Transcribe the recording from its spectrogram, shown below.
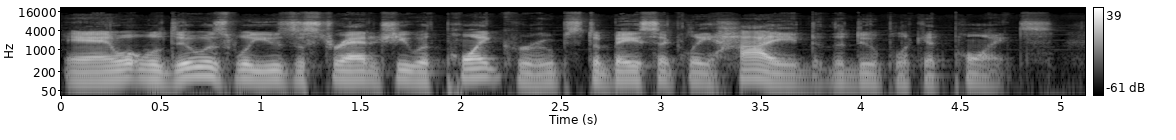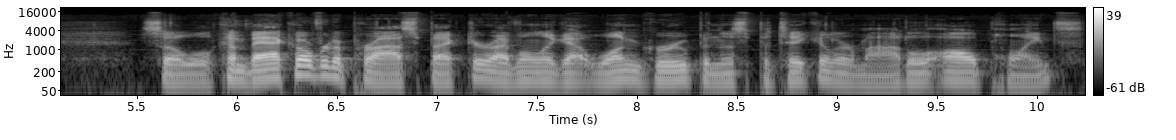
And what we'll do is we'll use a strategy with point groups to basically hide the duplicate points. So we'll come back over to Prospector. I've only got one group in this particular model, all points.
